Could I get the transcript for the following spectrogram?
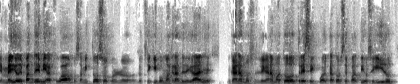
en medio de pandemia jugábamos amistosos con los equipos más grandes de Gales, ganamos, le ganamos a todos 13, 14 partidos seguidos,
